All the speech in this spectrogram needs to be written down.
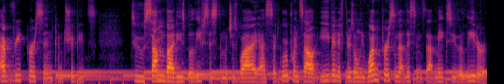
Every person contributes to somebody's belief system, which is why, as Sadhguru points out, even if there's only one person that listens, that makes you a leader.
